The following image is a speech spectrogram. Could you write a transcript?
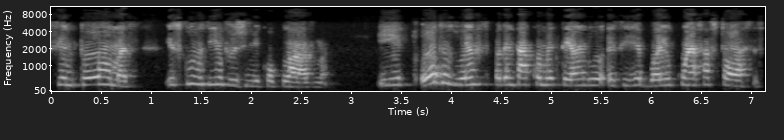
sintomas exclusivos de micoplasma. E outras doenças podem estar cometendo esse rebanho com essas tosses.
